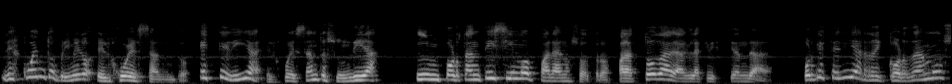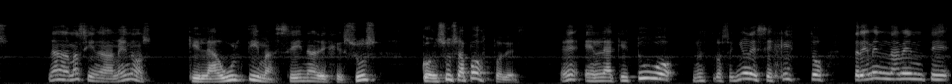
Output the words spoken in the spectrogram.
Les cuento primero el jueves santo. Este día, el jueves santo, es un día importantísimo para nosotros, para toda la, cristiandad, porque este día recordamos nada más y nada menos que la última cena de Jesús con sus apóstoles, ¿eh? en la que tuvo nuestro Señor ese gesto tremendamente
